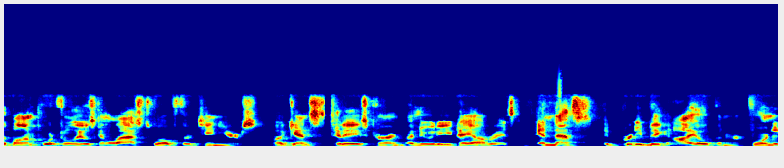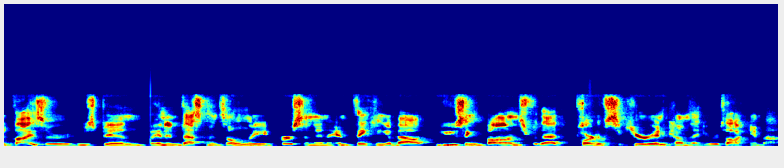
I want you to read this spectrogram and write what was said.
the bond portfolio is going to last 12, 13 years against today's current annuity payout rates. And that's a pretty big eye opener for an advisor who's been an investments only person and, and thinking about using bonds for that part of secure income that you were talking about.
